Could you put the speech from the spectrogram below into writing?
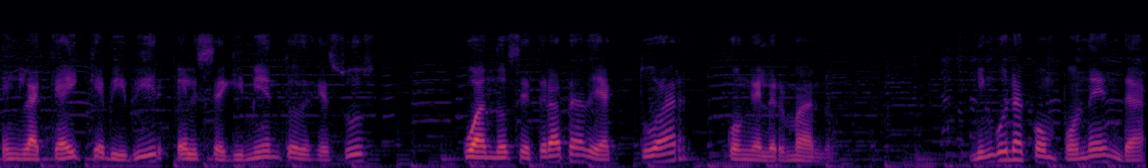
en la que hay que vivir el seguimiento de Jesús cuando se trata de actuar con el hermano. Ninguna componenda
